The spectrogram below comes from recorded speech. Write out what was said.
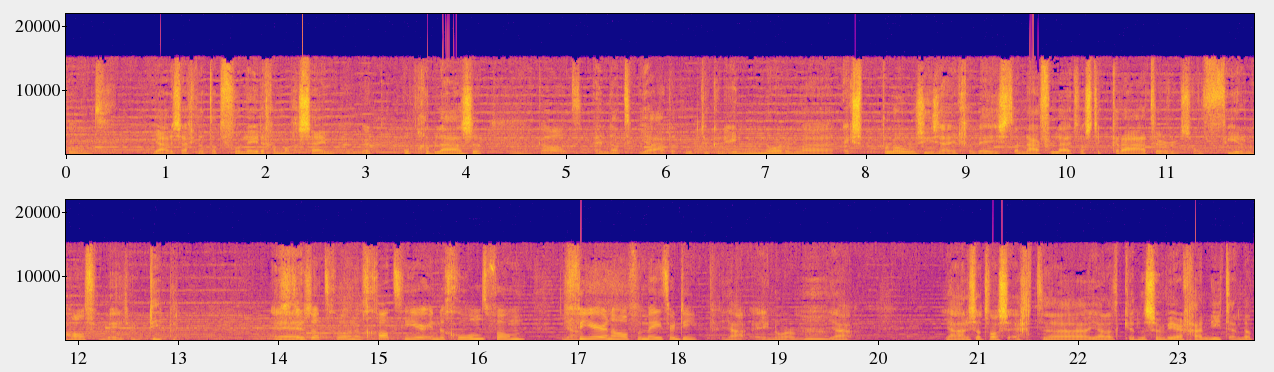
pond. Ja, dus eigenlijk dat dat volledige magazijn eh, werd opgeblazen. Oh my god. En dat, ja, dat moet natuurlijk een enorme explosie zijn geweest. Want naar verluid was de krater zo'n 4,5 meter diep. Dus En- er zat gewoon een gat hier in de grond van Ja. 4,5 meter diep. Ja, enorm. Ja. Ja, dus dat was echt, eh, ja, dat kende zijn weerga niet. En dat,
